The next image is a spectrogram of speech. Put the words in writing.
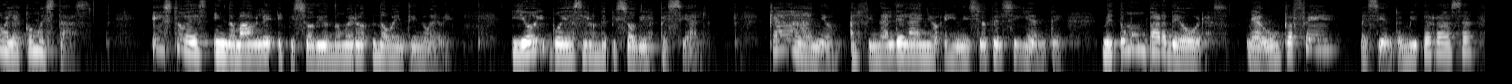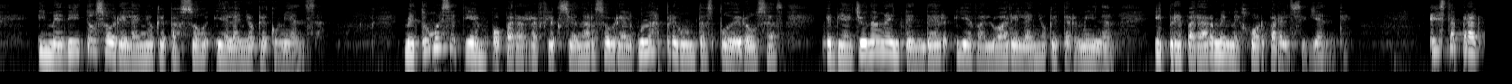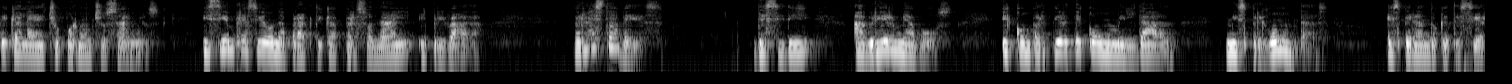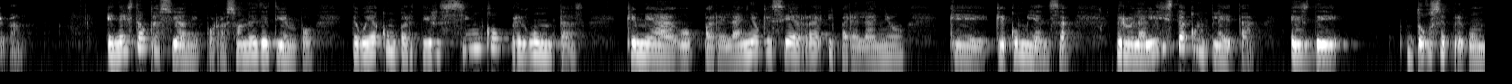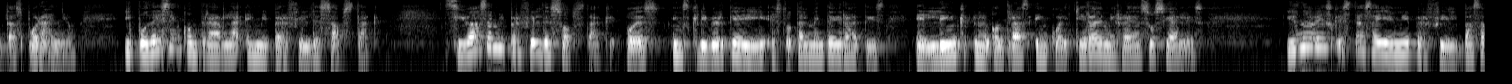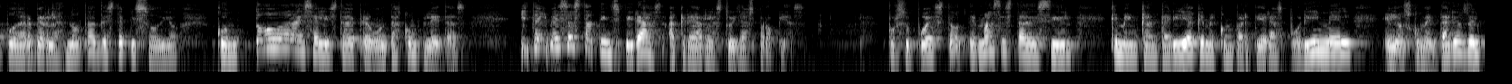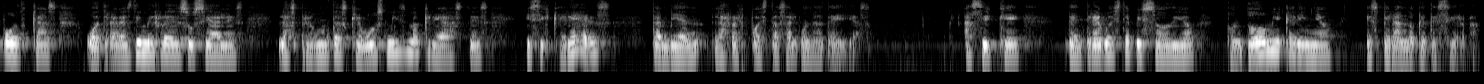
Hola, ¿cómo estás? Esto es Indomable, episodio número 99. Y hoy voy a hacer un episodio especial. Cada año, al final del año e inicio del siguiente, me tomo un par de horas, me hago un café, me siento en mi terraza y medito sobre el año que pasó y el año que comienza. Me tomo ese tiempo para reflexionar sobre algunas preguntas poderosas que me ayudan a entender y evaluar el año que termina y prepararme mejor para el siguiente. Esta práctica la he hecho por muchos años y siempre ha sido una práctica personal y privada. Pero esta vez decidí abrirme a vos y compartirte con humildad mis preguntas, esperando que te sirvan. En esta ocasión y por razones de tiempo, te voy a compartir cinco preguntas que me hago para el año que cierra y para el año que, que comienza, pero la lista completa es de 12 preguntas por año y podés encontrarla en mi perfil de Substack. Si vas a mi perfil de Substack, puedes inscribirte ahí, es totalmente gratis. El link lo encontrás en cualquiera de mis redes sociales. Y una vez que estás ahí en mi perfil, vas a poder ver las notas de este episodio con toda esa lista de preguntas completas y tal vez hasta te inspiras a crear las tuyas propias. Por supuesto, de más está decir que me encantaría que me compartieras por email, en los comentarios del podcast o a través de mis redes sociales las preguntas que vos misma creaste y si querés, también las respuestas a algunas de ellas. Así que te entrego este episodio con todo mi cariño, esperando que te sirva.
